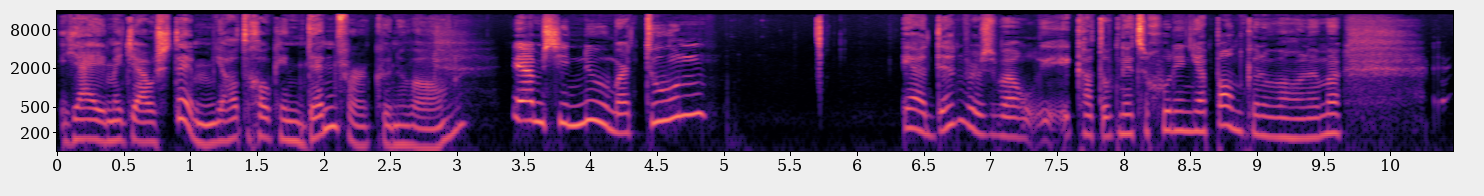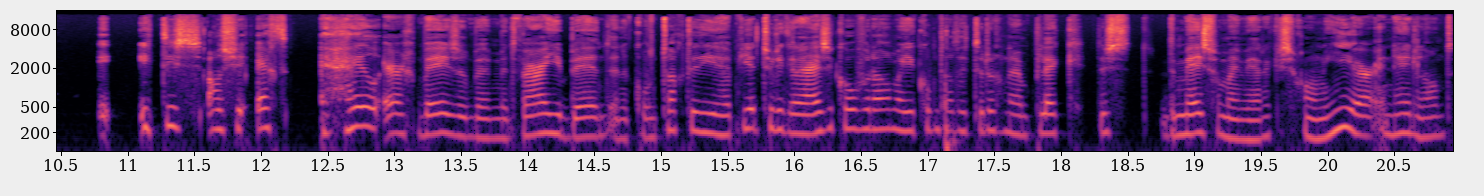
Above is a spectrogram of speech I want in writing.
Jij met jouw stem, je had toch ook in Denver kunnen wonen? ja, misschien nu, maar toen... Ja, Denver is wel... Ik had ook net zo goed in Japan kunnen wonen. Maar het is als je echt heel erg bezig bent met waar je bent... en de contacten die je hebt. Ja, natuurlijk reis ik overal, maar je komt altijd terug naar een plek. Dus de meeste van mijn werk is gewoon hier in Nederland.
